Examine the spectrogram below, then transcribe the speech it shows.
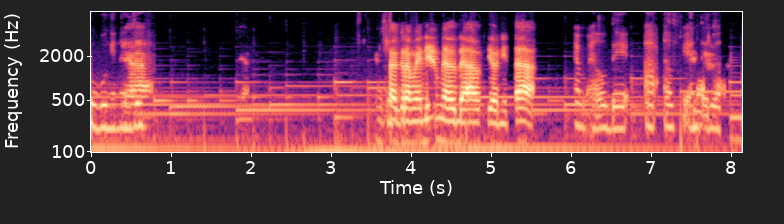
hubungin ya, aja. Instagramnya dia Melda Alfionita. MLD ALVNT 2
